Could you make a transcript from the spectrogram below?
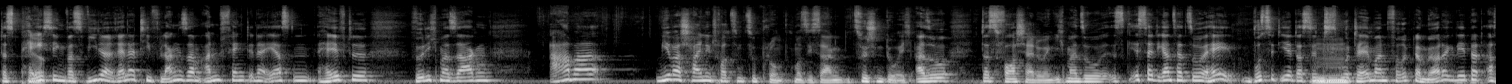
das Pacing, ja. was wieder relativ langsam anfängt in der ersten Hälfte, würde ich mal sagen. Aber mir war Shining trotzdem zu plump, muss ich sagen, zwischendurch. Also das Foreshadowing. Ich meine, so, es ist halt die ganze Zeit so, hey, wusstet ihr, dass in mhm. diesem Hotel mal ein verrückter Mörder gelebt hat? Ach,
